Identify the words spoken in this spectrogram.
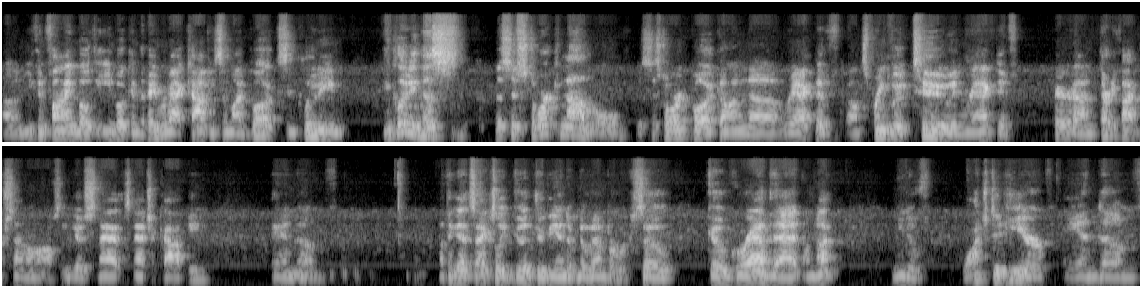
um, you can find both the ebook and the paperback copies of my books, including including this this historic novel, this historic book on uh, reactive on Spring Boot 2 and reactive paradigm, 35% off. So you can go snatch, snatch a copy. And um, I think that's actually good through the end of November. So go grab that. I'm not, you know watched it here. And, um,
